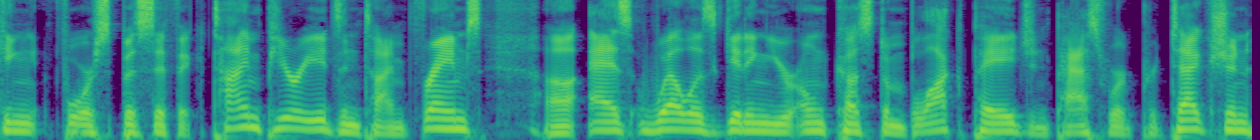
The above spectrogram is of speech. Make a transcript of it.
blocking for specific time periods and time frames, uh, as well as getting your own custom block page and password protection,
